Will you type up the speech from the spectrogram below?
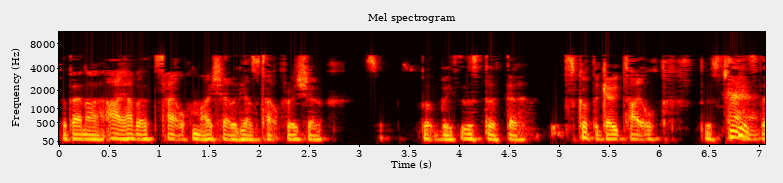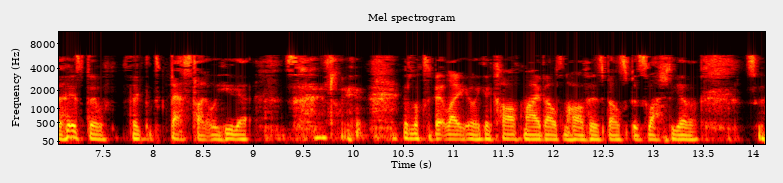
but then I, I have a title for my show and he has a title for his show. So, but we, this the, the, it's got the GOAT title. It's, it's the, it's the, the best title you can get. So it's like, it looks a bit like, like a half my belt and half his belt's been slashed together. So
